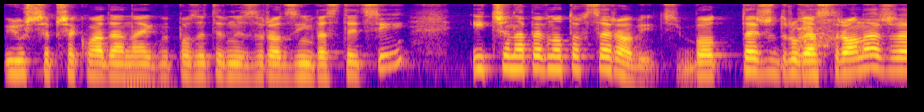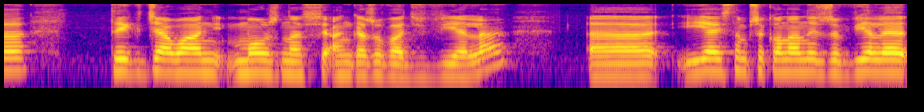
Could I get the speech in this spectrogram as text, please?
już się przekłada na jakby pozytywny zwrot z inwestycji i czy na pewno to chcę robić? Bo też druga strona, że tych działań można się angażować w wiele. E, I ja jestem przekonany, że wiele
